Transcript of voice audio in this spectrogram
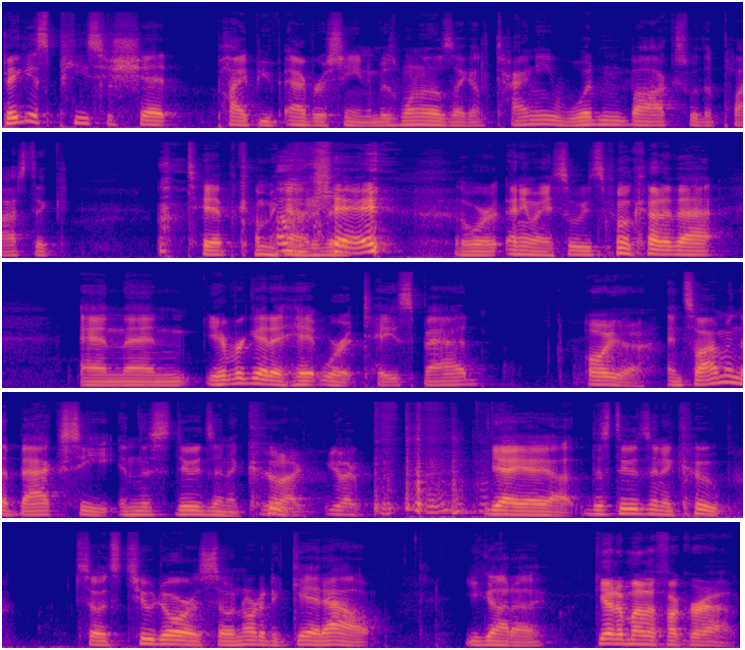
biggest piece of shit pipe you've ever seen. It was one of those like a tiny wooden box with a plastic tip coming out of it. Okay. Or anyway, so we smoke out of that, and then you ever get a hit where it tastes bad? Oh yeah. And so I'm in the back seat, and this dude's in a coupe. You're like you're like Yeah, yeah, yeah. This dude's in a coupe. So it's two doors. So in order to get out, you gotta get a motherfucker out.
